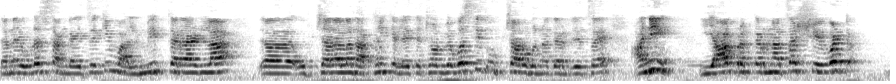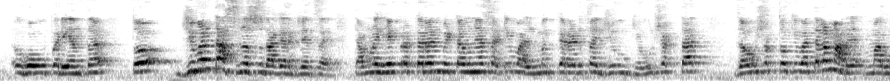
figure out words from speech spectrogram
त्यांना एवढंच सांगायचं की वाल्मिक कराडला उपचाराला दाखल केलंय. त्याच्यावर व्यवस्थित उपचार होणं गरजेचं आहे. आणि या प्रकरणाचा शेवट होऊपर्यंत तो जिवंत असणं सुद्धा गरजेचं आहे. त्यामुळे हे प्रकरण मिटवण्यासाठी वाल्मिक कराडचा जीव घेऊ शकतात जाऊ शकतो किंवा त्याला मार- मारू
